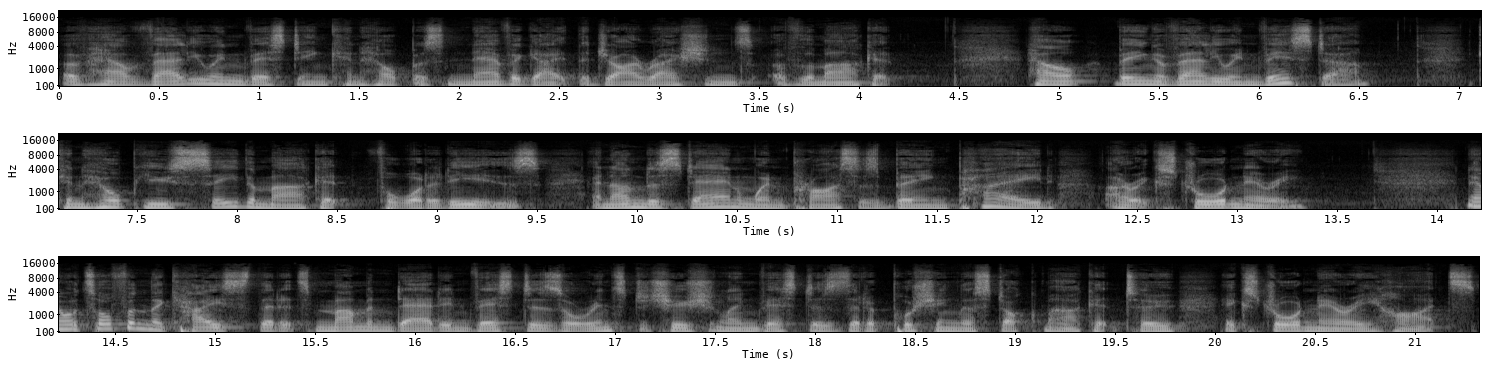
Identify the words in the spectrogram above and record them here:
of how value investing can help us navigate the gyrations of the market. How being a value investor can help you see the market for what it is and understand when prices being paid are extraordinary. Now, it's often the case that it's mum and dad investors or institutional investors that are pushing the stock market to extraordinary heights.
